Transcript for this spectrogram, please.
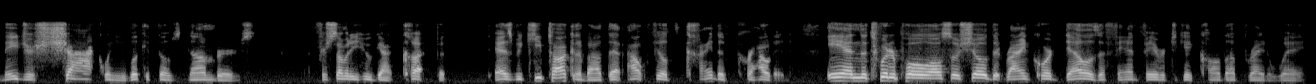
major shock when you look at those numbers for somebody who got cut. But as we keep talking about, that outfield's kind of crowded. And the Twitter poll also showed that Ryan Cordell is a fan favorite to get called up right away.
